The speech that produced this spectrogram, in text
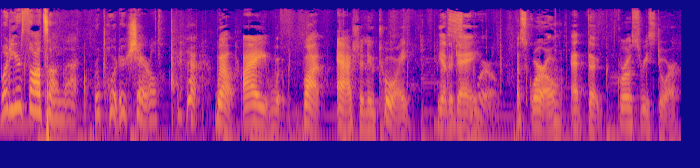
what are your thoughts on that, reporter Cheryl? Well, I w- bought Ash a new toy the other day. Squirrel. a squirrel at the grocery store.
